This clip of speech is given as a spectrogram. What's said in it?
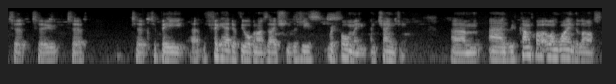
to, to, to, to, to be uh, the figurehead of the organisation that is reforming and changing. Um, and we've come quite a long way in the last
